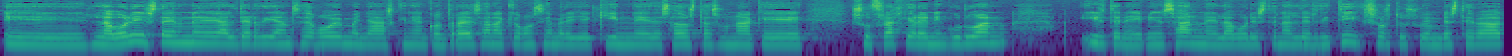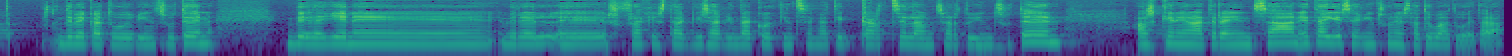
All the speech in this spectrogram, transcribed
e, laboristen e, alderdian zegoen, baina azkenean kontraesanak egon zian bereiekin e, desadostasunak e, sufragioaren inguruan, irten egin zan e, laboristen alderditik, sortu zuen beste bat, debekatu egin zuten, bere jene, bere e, sufragistak gizagindako ekintzen gatik kartzelan sartu zuten, azkenean atera intzan, eta ies egin zuen estatu batuetara.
